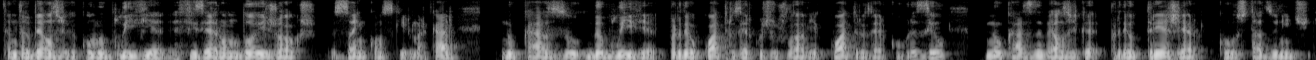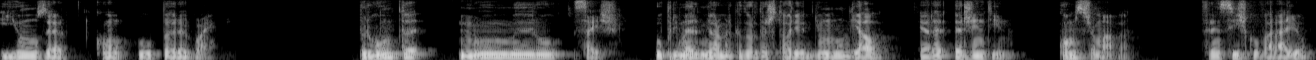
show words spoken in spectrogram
tanto a Bélgica como a Bolívia fizeram dois jogos sem conseguir marcar. No caso da Bolívia, perdeu 4-0 com a Jugoslávia, 4-0 com o Brasil. No caso da Bélgica, perdeu 3-0 com os Estados Unidos e 1-0 com o Paraguai. Pergunta número 6. O primeiro melhor marcador da história de um Mundial era argentino. Como se chamava? Francisco Varalho,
